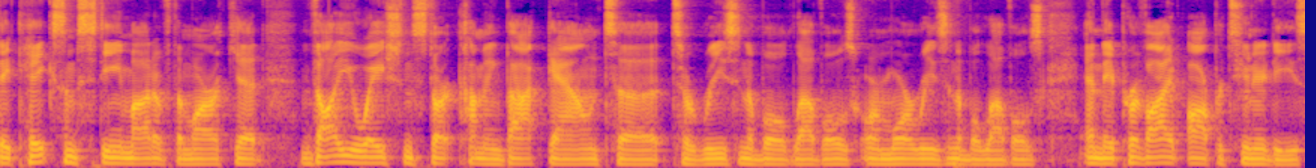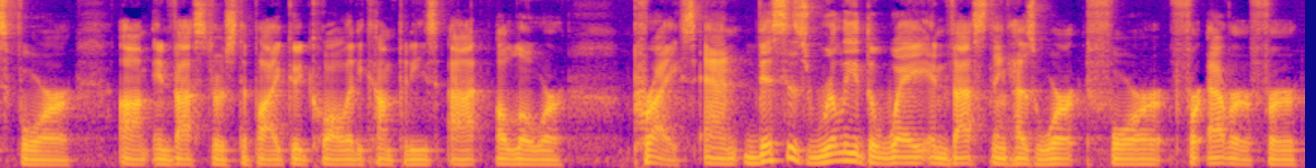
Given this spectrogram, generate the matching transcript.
they take some steam out of the market, valuations start coming back down to to reasonable levels or more reasonable levels, and they provide opportunities for um, investors to buy good quality companies at a lower price. And this is really the way investing has worked for forever for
